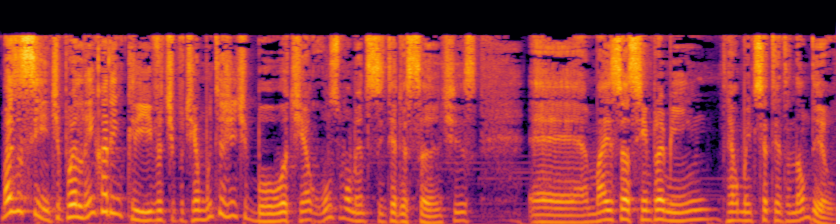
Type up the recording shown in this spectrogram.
Mas assim, tipo, o elenco era incrível, tipo, tinha muita gente boa, tinha alguns momentos interessantes. É, mas assim, para mim, realmente 70 não deu.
